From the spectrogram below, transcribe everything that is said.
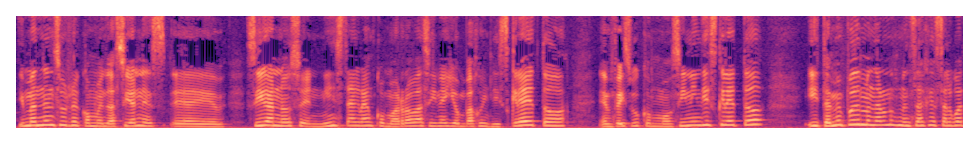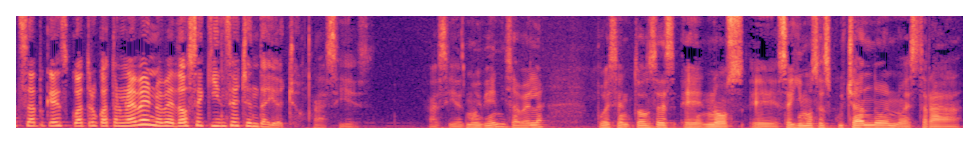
Y manden sus recomendaciones. Eh, síganos en Instagram como arroba cine-indiscreto, en Facebook como cine indiscreto. Y también pueden mandarnos mensajes al WhatsApp que es 449-912-1588. Así es. Así es. Muy bien, Isabela. Pues entonces eh, nos eh, seguimos escuchando en nuestra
